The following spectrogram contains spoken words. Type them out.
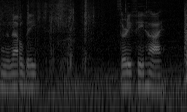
And then that'll be 30 feet high. You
